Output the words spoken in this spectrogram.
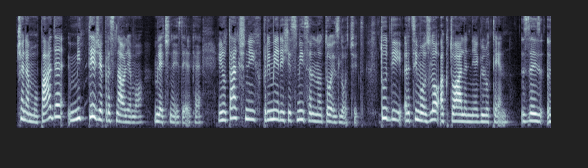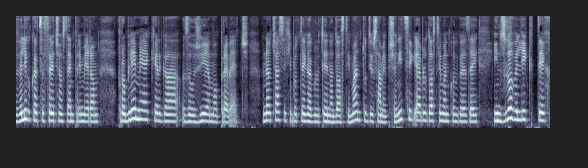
Če nam upade, mi teže presnavljamo mlečne izdelke. In v takšnih primerjih je smiselno to izločiti. Tudi, recimo, zelo aktualen je gluten. Zdaj, veliko krat se srečam s tem primerom. Problem je, ker ga zaužijemo preveč. Ne, včasih je bilo tega glutena dosti manj, tudi v sami pšenici je bilo dosti manj, kot ga je zdaj. In zelo velik teh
